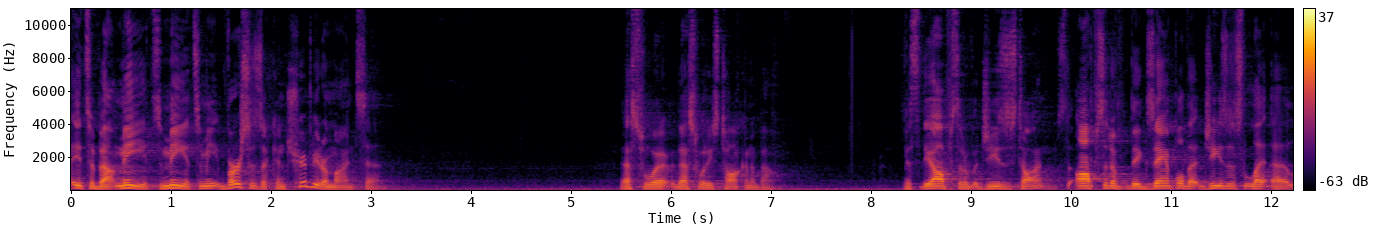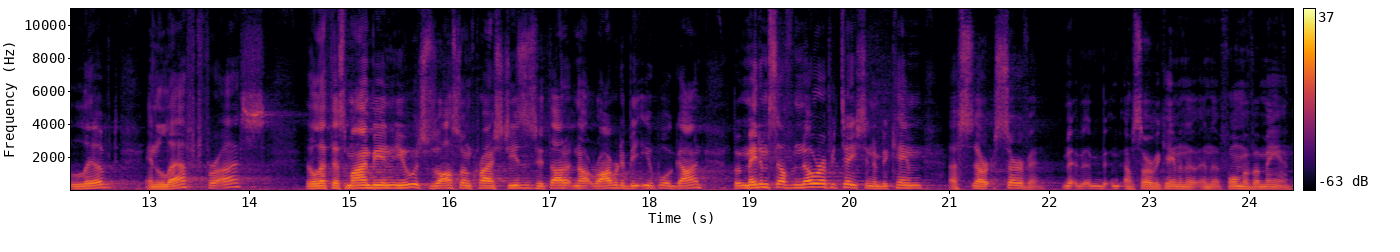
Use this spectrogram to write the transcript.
it's about me, it's me, it's me, versus a contributor mindset. That's what, that's what he's talking about. It's the opposite of what Jesus taught. It's the opposite of the example that Jesus le- uh, lived and left for us. To let this mind be in you, which was also in Christ Jesus, who thought it not robbery to be equal with God, but made himself no reputation and became a ser- servant. I'm sorry, became in the, in the form of a man.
